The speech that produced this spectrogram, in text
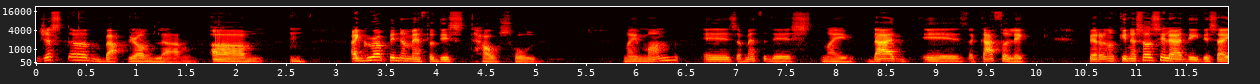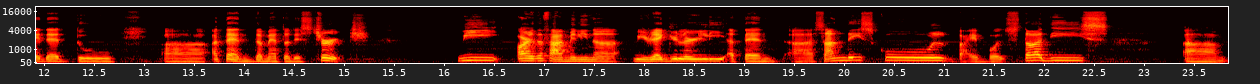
Just a background lang. Um, I grew up in a Methodist household. My mom is a Methodist, my dad is a Catholic, pero nung kinasal sila, they decided to uh, attend the Methodist Church. We are the family na we regularly attend uh, Sunday school, Bible studies, um,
